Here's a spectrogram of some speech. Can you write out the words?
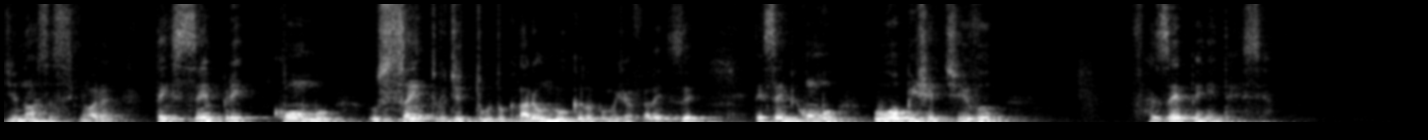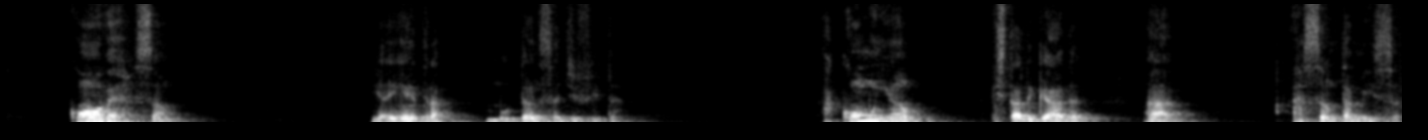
de Nossa Senhora tem sempre como o centro de tudo, claro, o núcleo, como eu já falei dizer, tem sempre como o objetivo fazer penitência, conversão. E aí entra mudança de vida a comunhão que está ligada à, à Santa Missa.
